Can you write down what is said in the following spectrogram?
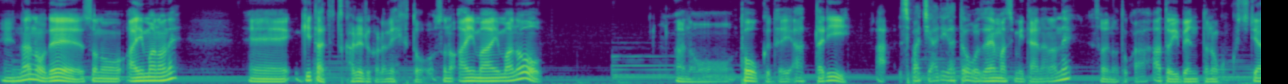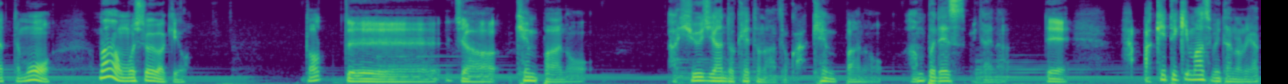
えー、なのでその合間のね、えー、ギターって疲れるからね弾くとその合間合間のあのトークであったりあスパチありがとうございますみたいなのねそういうのとかあとイベントの告知であってもまあ面白いわけよ。だって、じゃあ、ケンパーの、あヒュージケトナーとか、ケンパーのアンプですみたいな。で、開けてきますみたいなのやっ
